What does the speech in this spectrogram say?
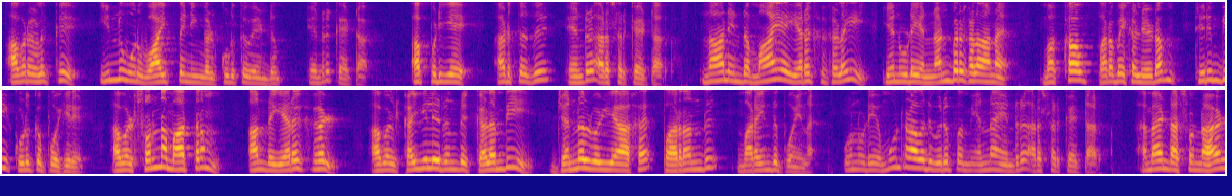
அவர்களுக்கு இன்னும் ஒரு வாய்ப்பை நீங்கள் கொடுக்க வேண்டும் என்று கேட்டார் அப்படியே அடுத்தது என்று அரசர் கேட்டார். நான் இந்த மாய இறக்குகளை என்னுடைய நண்பர்களான மக்காவ் பறவைகளிடம் திரும்பி கொடுக்கப் போகிறேன். அவள் சொன்ன மாத்திரம் அந்த இறகுகள் அவள் கையிலிருந்து கிளம்பி ஜன்னல் வழியாக பறந்து மறைந்து போயின. உன்னுடைய மூன்றாவது விருப்பம் என்ன என்று அரசர் கேட்டார். அமாண்டா சொன்னாள்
